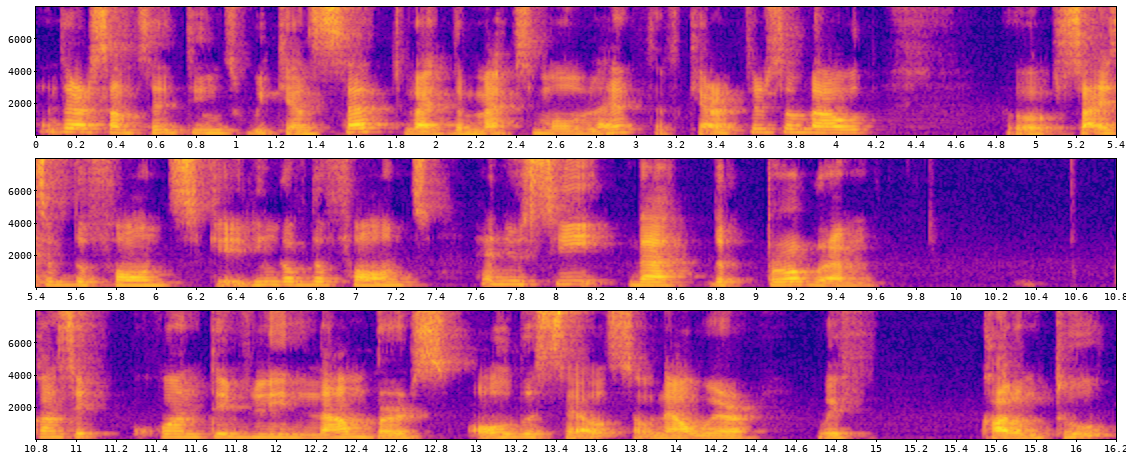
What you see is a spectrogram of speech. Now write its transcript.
And there are some settings we can set like the maximum length of characters allowed uh, size of the font scaling of the fonts. And you see that the program consequently numbers all the cells. So now we're with column 2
